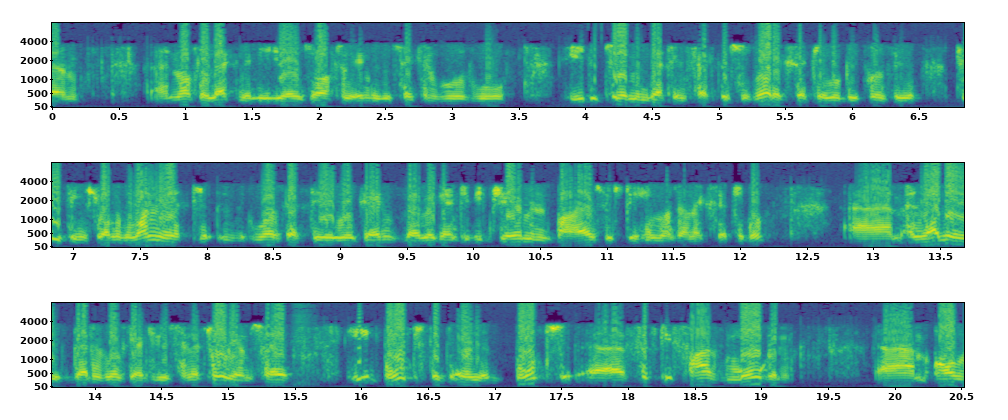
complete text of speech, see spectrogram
um, uh, not all that many years after the end of the Second World War. He determined that in fact this was not acceptable because there were two things wrong. The one was that they were going, were going to be German buyers, which to him was unacceptable. Um, and the other that it was going to be a sanatorium. So he bought the, uh, bought uh, 55 morgen um, of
